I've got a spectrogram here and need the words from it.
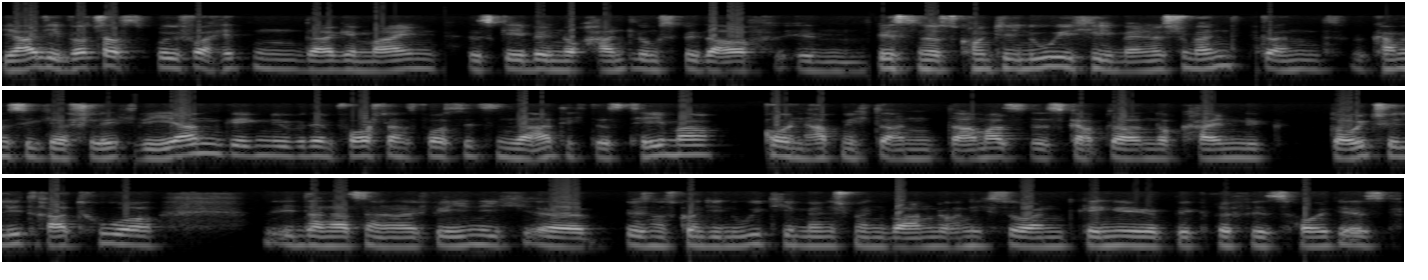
Ja, die Wirtschaftsprüfer hätten da gemeint, es gäbe noch Handlungsbedarf im Business Continuity Management. Dann kann man sich ja schlecht wehren gegenüber dem Vorstandsvorsitzenden. Da hatte ich das Thema und habe mich dann damals, es gab da noch keine deutsche Literatur, international wenig. Äh, Business Continuity Management waren noch nicht so ein gängiger Begriff, wie es heute ist.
